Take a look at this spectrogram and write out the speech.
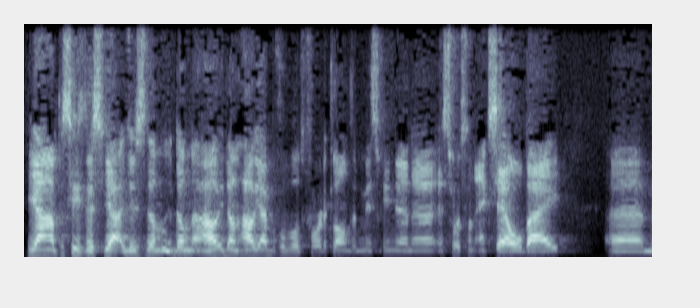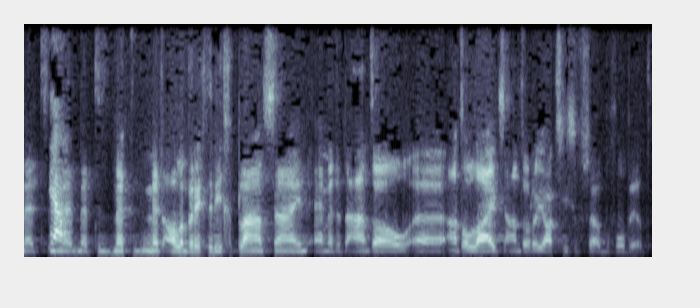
Ja, precies. Dus, ja, dus dan, dan, hou, dan hou jij bijvoorbeeld voor de klanten misschien een, eh, een soort van Excel bij. eh, met, Ja. met, met, met, met alle berichten die geplaatst zijn. En met het aantal, eh, aantal likes, aantal reacties of zo bijvoorbeeld.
